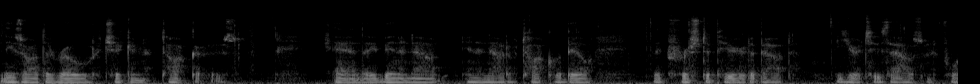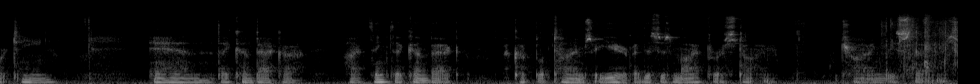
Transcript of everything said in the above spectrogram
these are the rolled chicken tacos. And they've been in and out in and out of Taco Bell. They first appeared about the year 2014. And they come back, uh, I think they come back a couple of times a year, but this is my first time trying these things.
